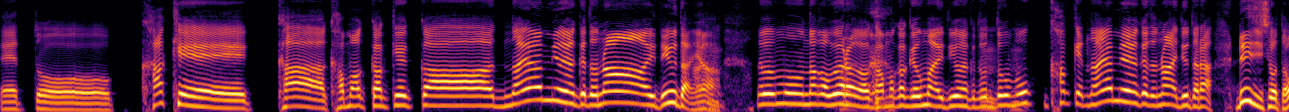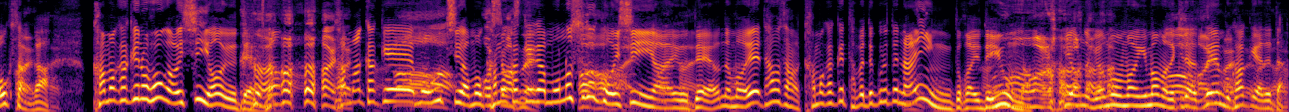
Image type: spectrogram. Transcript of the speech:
えっと、かけか、釜かけか、悩みよんやけどなーって言うたんや。でもうなんか上原が釜かけうまいって言うんやけど、どうもかけ悩みやけどなーって言うたら、レジしよった奥さんが、釜かけの方が美味しいよ、言うて。な釜かけ、もううちはもう釜かけがものすごく美味しいんや、言うて。ほんでもう、え、タオさん釜かけ食べてくれてないんとか言って言うんだ。いや、ほんでもうもう今まで来たやつ全部かけや出た。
